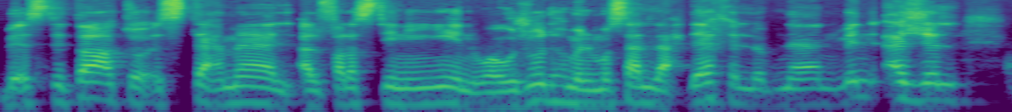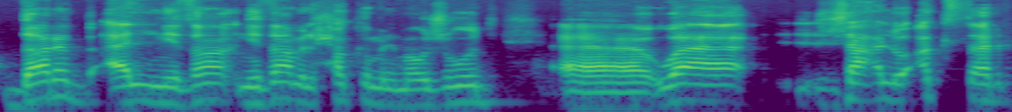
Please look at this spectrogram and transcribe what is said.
باستطاعته استعمال الفلسطينيين ووجودهم المسلح داخل لبنان من أجل ضرب النظام نظام الحكم الموجود آه، وجعله أكثر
